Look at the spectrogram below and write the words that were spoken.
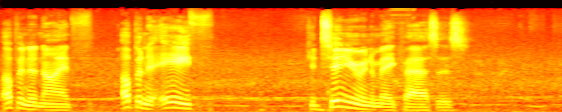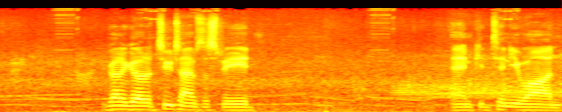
Up into ninth, up into eighth, continuing to make passes. We're going to go to two times the speed and continue on.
